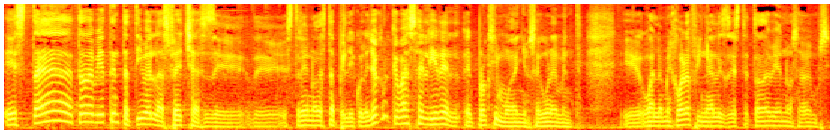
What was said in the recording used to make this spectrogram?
Está todavía tentativa las fechas de, estreno de esta película. Yo creo que va a salir el, el próximo año, seguramente. Eh, o a lo mejor a finales de este, todavía no sabemos.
